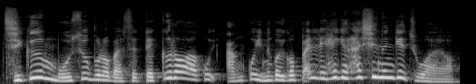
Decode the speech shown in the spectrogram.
지금 모습으로 봤을 때 끌어안고 안고 있는 거 이거 빨리 해결하시는 게 좋아요.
